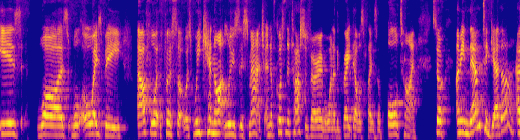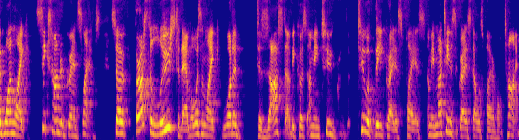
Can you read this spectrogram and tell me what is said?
is, was, will always be, our first thought was we cannot lose this match. And of course, Natasha's Zvereva, one of the great doubles players of all time. So, I mean, them together had won like 600 Grand Slams. So for us to lose to them, it wasn't like, what a disaster because I mean, two two of the greatest players. I mean, Martina's the greatest doubles player of all time,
